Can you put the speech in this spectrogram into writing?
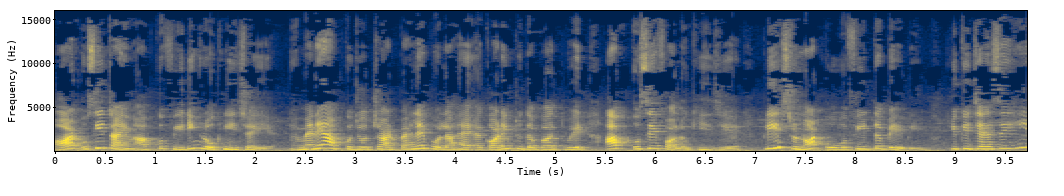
और उसी टाइम आपको फीडिंग रोकनी चाहिए। मैंने आपको जो चार्ट पहले बोला है according to the birth weight आप उसे फॉलो कीजिए। Please do not over feed the baby क्योंकि जैसे ही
